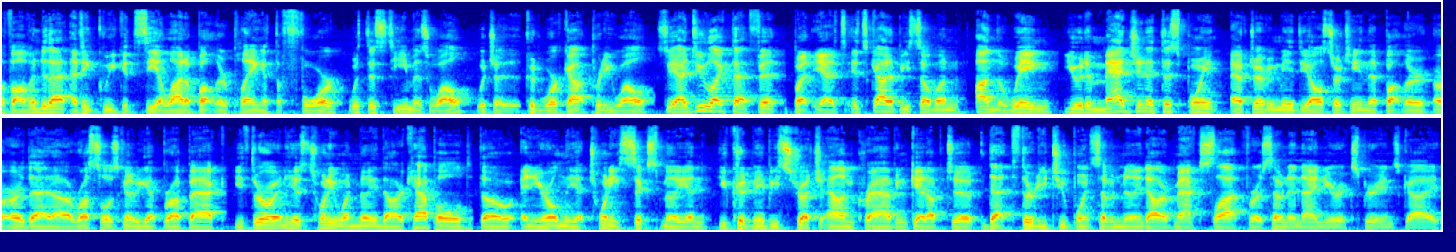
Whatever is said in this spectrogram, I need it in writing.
evolve into that. I think we could see a lot of Butler playing at the four with this team as well, which uh, could work out pretty well. So yeah, I do like that fit, but yeah, it's, it's got to be someone on the wing. You would imagine at this point, after having made the All Star team, that Butler or, or that uh, Russell is going to get brought back. You throw in his twenty-one million dollar cap hold though, and you're only at twenty-six million. You could maybe stretch Allen Crabbe and get up to that thirty-two point seven million dollar max slot for a seven to nine year experience guy.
